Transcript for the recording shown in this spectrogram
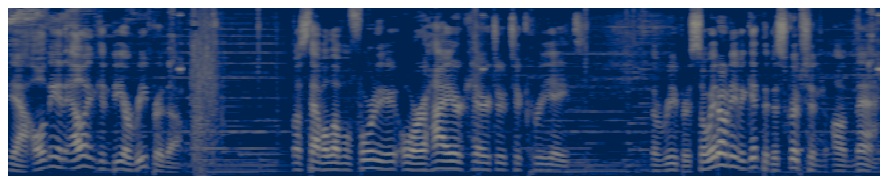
Yeah, only an Elin can be a Reaper though. Must have a level 40 or higher character to create the Reaper. So we don't even get the description on that.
